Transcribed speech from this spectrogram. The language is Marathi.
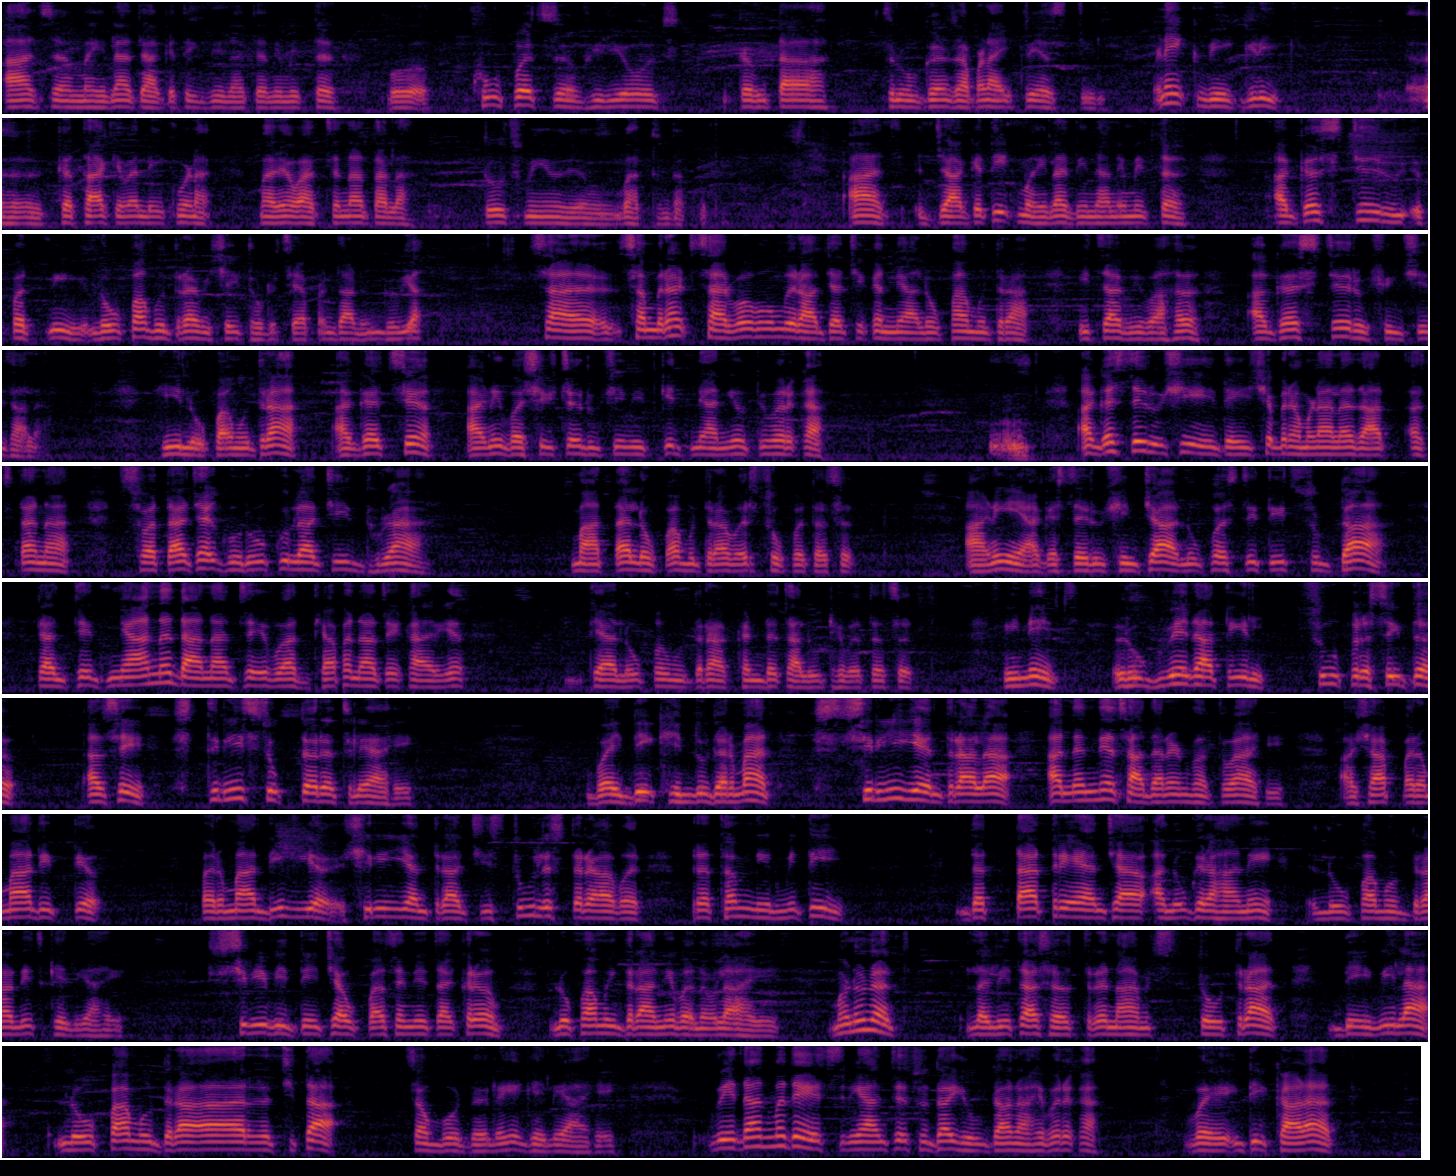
आज महिला जागतिक दिनाच्या निमित्त खूपच व्हिडिओज कविता स्लोगन्स आपण ऐकली असतील. पण एक वेगळी कथा किंवा लेख म्हणा माझ्या वाचनात आला तोच मी वाचून दाखवते. आज जागतिक महिला दिनानिमित्त अगस्त्य रु पत्नी लोपामुद्राविषयी थोडेसे आपण जाणून घेऊया. सा सम्राट सार्वभौम राजाची कन्या लोपामुद्रा हिचा विवाह अगस्त्य ऋषींशी झाला. ही लोपामुद्रा अगस्त्य आणि वशिष्ठ ऋषींइतकी ज्ञानी होती बरं का. अगस्त्य ऋषी देशभ्रमणाला जात असताना स्वतःच्या गुरुकुलाची धुरा माता लोपामुद्रावर सोपत असत आणि अगस्त्य ऋषींच्या अनुपस्थितीत सुद्धा त्यांचे ज्ञानदानाचे व अध्यापनाचे कार्य त्या लोपमुद्रा अखंड चालू ठेवत असत. हिनेच ऋग्वेदातील सुप्रसिद्ध असे स्त्री सुप्त रचले आहे. वैदिक हिंदू धर्मात श्रीयंत्राला अनन्यसाधारण महत्त्व आहे. अशा परमादित्य परमादिव्य श्रीयंत्राची स्थूल स्तरावर प्रथम निर्मिती दत्तात्रेयांच्या अनुग्रहाने लोपामुद्रानेच केली आहे. श्रीविद्येच्या उपासनेचा क्रम लोपामुद्राने बनवला आहे. म्हणूनच ललिता सहस्त्रनाम स्तोत्रात देवीला लोपामुद्रारचिता संबोधले गेले आहे. वेदांमध्ये स्त्रियांचे सुद्धा योगदान आहे बरं का? वैदिक काळात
